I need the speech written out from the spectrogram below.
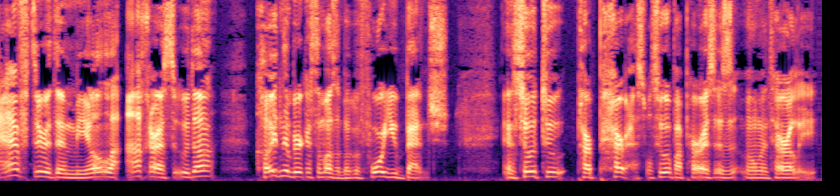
after the meal, la'achar su'uda, but before you bench. And so to parperes. We'll see what parperes is momentarily.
